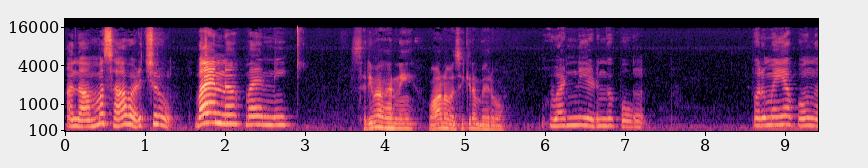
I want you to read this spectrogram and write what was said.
அந்த அம்மா சாவ அடிச்சிரும். பாய் அண்ணா. பாய் அண்ணி. சரிம்மா ஹர்னி. வா நம்ம சீக்கிரம் போயிடுவோம் வண்டி எடுங்க போவோம். பொறுமையாக போங்க.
